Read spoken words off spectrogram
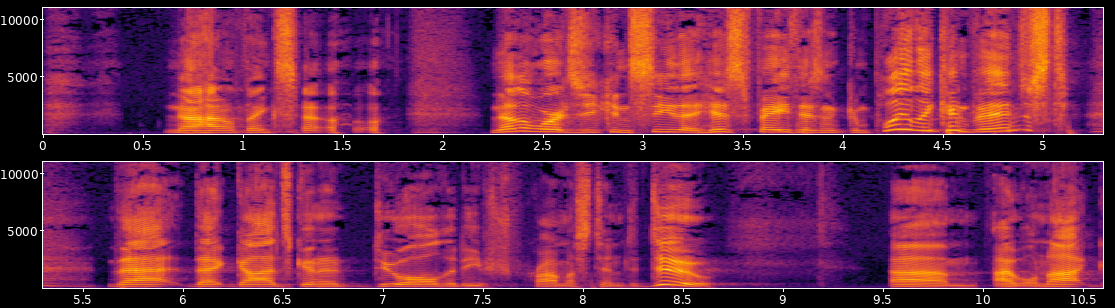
no, I don't think so. In other words, you can see that his faith isn't completely convinced that, that God's going to do all that he promised him to do. Um, I will not,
